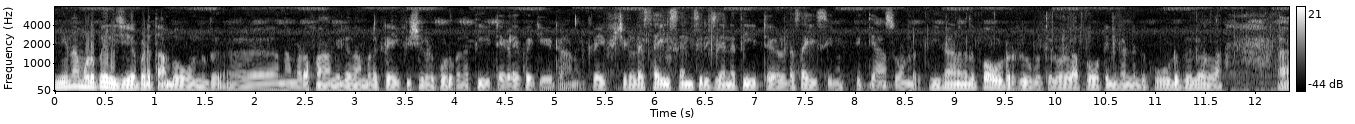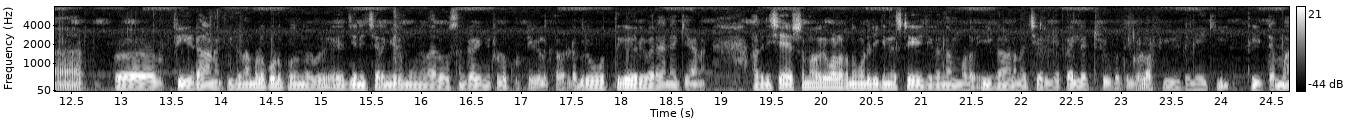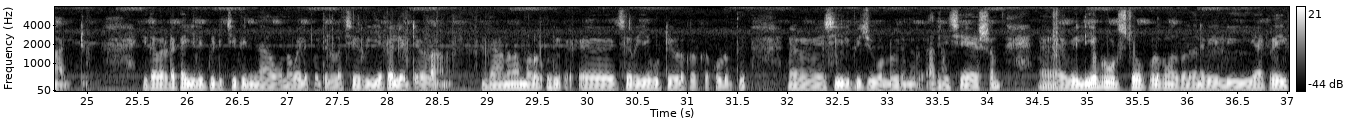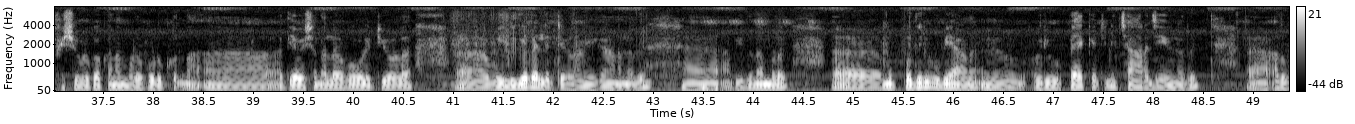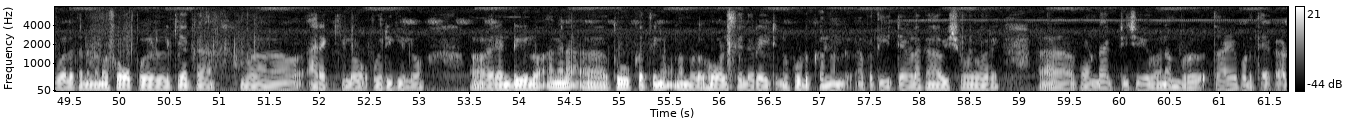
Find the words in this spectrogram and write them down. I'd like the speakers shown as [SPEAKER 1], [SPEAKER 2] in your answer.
[SPEAKER 1] ഇനി നമ്മൾ പരിചയപ്പെടുത്താൻ പോകുന്നത് നമ്മുടെ ഫാമിൽ നമ്മൾ ക്രൈഫിഷുകൾ കൊടുക്കുന്ന തീറ്റകളെ പറ്റിയിട്ടാണ്. ക്രൈഫിഷുകളുടെ സൈസ് അനുസരിച്ച് തന്നെ തീറ്റകളുടെ സൈസിനും വ്യത്യാസമുണ്ട്. ഈ കാണുന്നത് പൗഡർ രൂപത്തിലുള്ള പ്രോട്ടീൻ കണ്ടന്റ് കൂടുതലുള്ള ഫീഡാണ് ഇത് നമ്മൾ കൊടുക്കുന്നത് ജനിച്ചിറങ്ങിയൊരു മൂന്ന് നാല് ദിവസം കഴിഞ്ഞിട്ടുള്ള കുട്ടികൾക്ക്. അവരുടെ ഗ്രോത്ത് കയറി വരാനൊക്കെയാണ്. അതിനുശേഷം അവർ വളർന്നുകൊണ്ടിരിക്കുന്ന സ്റ്റേജിൽ നമ്മൾ ഈ കാണുന്ന ചെറിയ പെല്ലറ്റ് രൂപത്തിലുള്ള ഫീഡിലേക്ക് തീറ്റ മാറ്റും. ഇതവരുടെ കയ്യിൽ പിടിച്ച് തിന്നാവുന്ന വലിപ്പത്തിലുള്ള ചെറിയ പെല്ലറ്റുകളാണ് ഇതാണ് നമ്മൾ ഒരു ചെറിയ കുട്ടികൾക്കൊക്കെ കൊടുത്ത് ശീലിപ്പിച്ചു കൊണ്ടുവരുന്നത്. അതിനുശേഷം വലിയ ബ്രൂഡ് സ്റ്റോക്കുകൾക്കും അതുപോലെ തന്നെ വലിയ ക്രൈ ഫിഷുകൾക്കൊക്കെ നമ്മൾ കൊടുക്കുന്ന അത്യാവശ്യം നല്ല ക്വാളിറ്റിയുള്ള വലിയ പെല്ലറ്റുകളാണ് ഈ കാണുന്നത്. അപ്പോൾ ഇത് നമ്മൾ മുപ്പത് രൂപയാണ് ഒരു പാക്കറ്റിന് ചാർജ് ചെയ്യുന്നത്. അതുപോലെ തന്നെ നമ്മൾ ഷോപ്പുകളിലേക്കൊക്കെ അര കിലോ ഒരു കിലോ രണ്ട് കിലോ അങ്ങനെ തൂക്കത്തിനും നമ്മൾ ഹോൾസെയിൽ റേറ്റിന് കൊടുക്കുന്നുണ്ട്. അപ്പോൾ തീറ്റകളൊക്കെ ആവശ്യമുള്ളവർ കോണ്ടാക്റ്റ് ചെയ്യുക നമ്പർ താഴെ കൊടുത്തേക്കാം.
